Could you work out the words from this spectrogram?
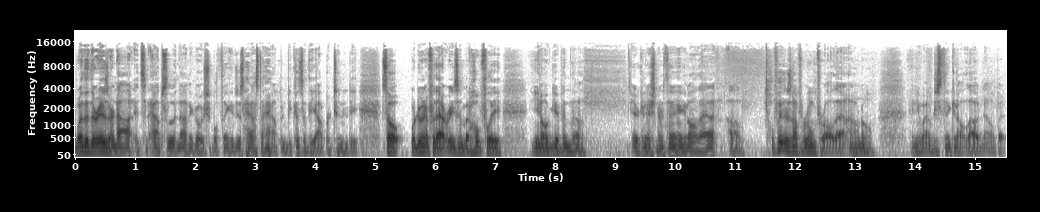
whether there is or not, it's an absolute non negotiable thing. It just has to happen because of the opportunity. So we're doing it for that reason, but hopefully, you know, given the air conditioner thing and all that, um, hopefully there's enough room for all that. I don't know. Anyway, I'm just thinking out loud now, but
